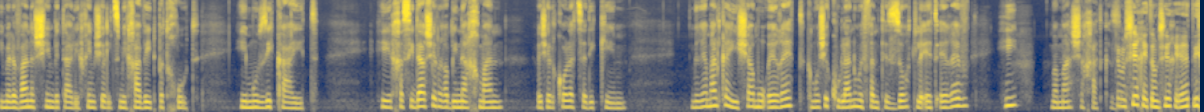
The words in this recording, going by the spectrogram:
היא מלווה נשים בתהליכים של צמיחה והתפתחות, היא מוזיקאית, היא חסידה של רבי נחמן ושל כל הצדיקים. מרים מלכה היא אישה מוארת, כמו שכולנו מפנטזות לעת ערב, היא ממש אחת כזאת. תמשיכי, תמשיכי, אתי.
